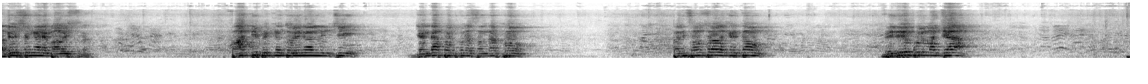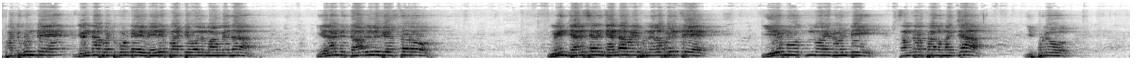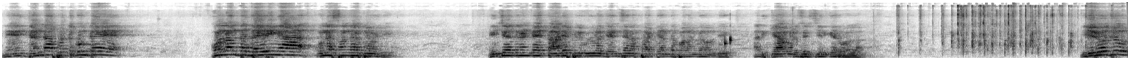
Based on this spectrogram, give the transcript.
అదృష్టంగా నేను భావిస్తున్నాను పార్టీ పెట్టిన తొలినాల నుంచి జెండా పట్టుకున్న సందర్భం పది సంవత్సరాల క్రితం బెదిరింపుల మధ్య పట్టుకుంటే జెండా పట్టుకుంటే వేరే పార్టీ వాళ్ళు మా మీద ఎలాంటి దాడులు చేస్తారో మేము జనసేన జెండా వైపు నిలబడితే ఏమవుతుందో అనేటువంటి సందర్భాల మధ్య ఇప్పుడు నేను జెండా పట్టుకుంటే కొన్నంత ధైర్యంగా ఉన్న సందర్భం ఇది. ఏం చేతనంటే తాడేపల్లిగూడలో జనసేన పార్టీ అంత బలంగా ఉంది. అది కేవలం సీని గారి వల్ల. ఈరోజు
